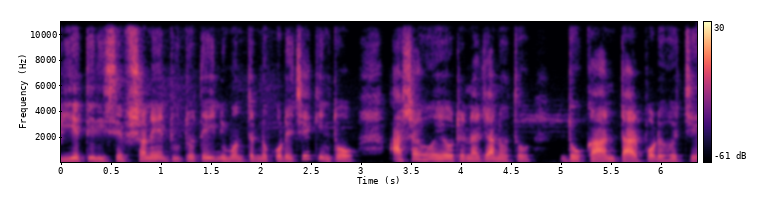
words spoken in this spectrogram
বিয়েতে রিসেপশনে দুটোতেই নিমন্ত্রণ করেছে, কিন্তু আশা হয়ে ওঠে না, জানো তো। দোকান, তারপরে হচ্ছে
